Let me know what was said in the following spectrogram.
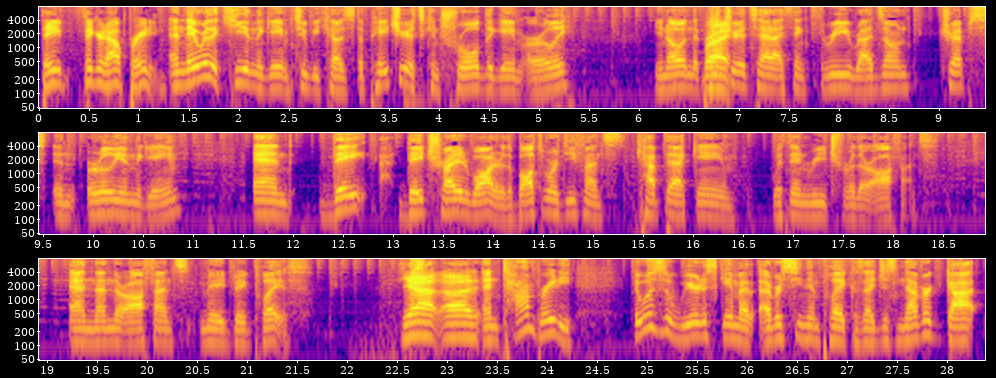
They figured out Brady. And they were the key in the game, too, because the Patriots controlled the game early. You know, and the Right. Patriots had, I think, three red zone trips in early in the game. And they they treaded water. The Baltimore defense kept that game within reach for their offense. And then their offense made big plays. Yeah, uh, And Tom Brady, it was the weirdest game I've ever seen him play because I just never got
